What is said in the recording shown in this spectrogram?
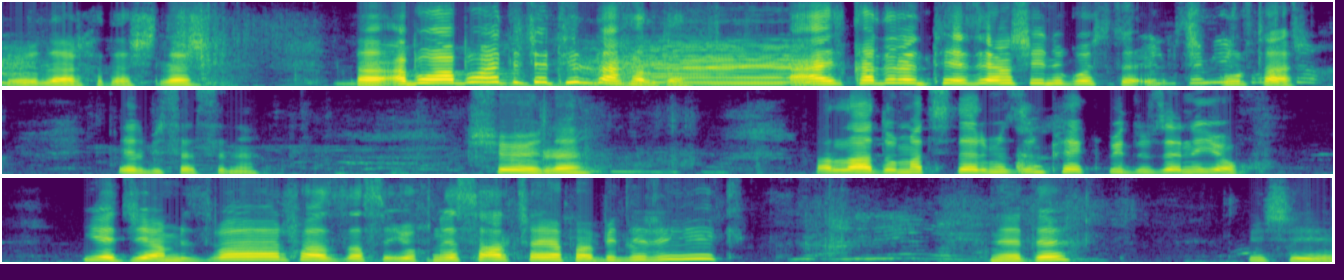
Şöyle arkadaşlar. Ha, Abo abo Hatice til takıldı. Ay Kadir'in teyzenin şeyini göster. Elbisemi Kurtar yırtılacak. elbisesini. Şöyle. Vallahi domateslerimizin pek bir düzeni yok. Yiyeceğimiz var, fazlası yok. Ne salça yapabiliriz, ne de bir şey.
